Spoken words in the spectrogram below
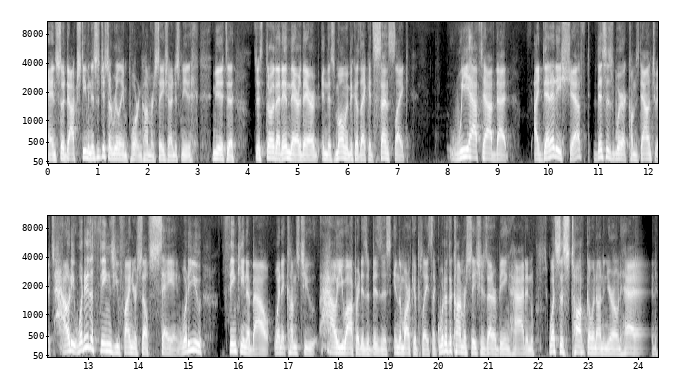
And so, Doc Stephen, this is just a really important conversation. I just needed needed to just throw that in there there in this moment because I could sense like we have to have that identity shift, this is where it comes down to. It's how do you, what are the things you find yourself saying? What are you thinking about when it comes to how you operate as a business in the marketplace? Like, what are the conversations that are being had, and what's this talk going on in your own head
